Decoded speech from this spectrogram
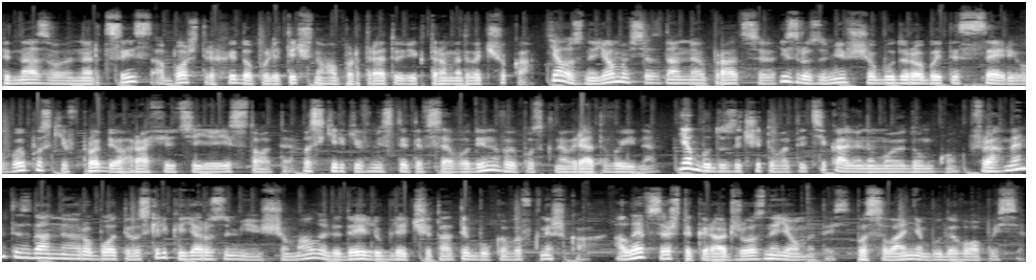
під назвою Нарцис або штрихи до політичного портрету Віктора Медведчука. Я ознайомився з даною працею і зрозумів, що буду робити серію випусків про біографію цієї істоти, оскільки вмістити все в один випуск навряд вийде. Я буду зачитувати цікаві, на мою думку, фрагменти з даної роботи, оскільки я розумію, що мало людей люблять читати букви в книжках, але все ж таки раджу ознайомитись. Посилання буде в описі.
